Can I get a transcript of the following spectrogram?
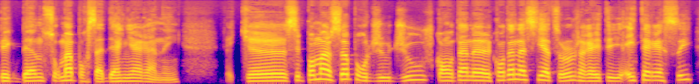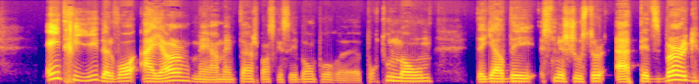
Big Ben, sûrement pour sa dernière année c'est pas mal ça pour Juju. Je suis content de, la signature. J'aurais été intéressé, intrigué de le voir ailleurs, mais en même temps, je pense que c'est bon pour, euh, pour tout le monde de garder Smith Schuster à Pittsburgh.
